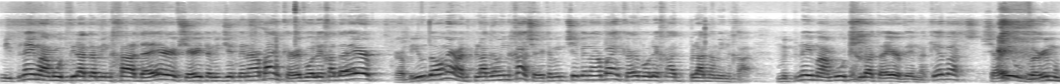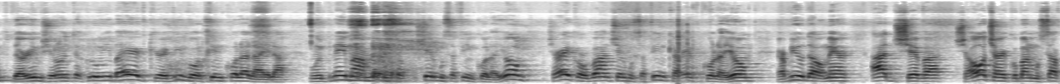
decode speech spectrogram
מפני אמרו תפילת המנחה עד הערב, שהרי תמיד של בין הארבעים, קרב הולך עד הערב. רבי יהודה אומר עד פלג המנחה, שהרי תמיד של בין הארבעים, קרב הולך עד פלג המנחה. ומפני מה אמרו תפילת הערב אין לקבע, שהרי עוברים ופדרים שלא נתקלו מבערב, קרבים והולכים כל הלילה. ומפני מוסף- של מוספים כל היום, שהרי קורבן של מוספים קרב כל היום. רבי יהודה אומר עד שבע שעות, שהרי קורבן מוסף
